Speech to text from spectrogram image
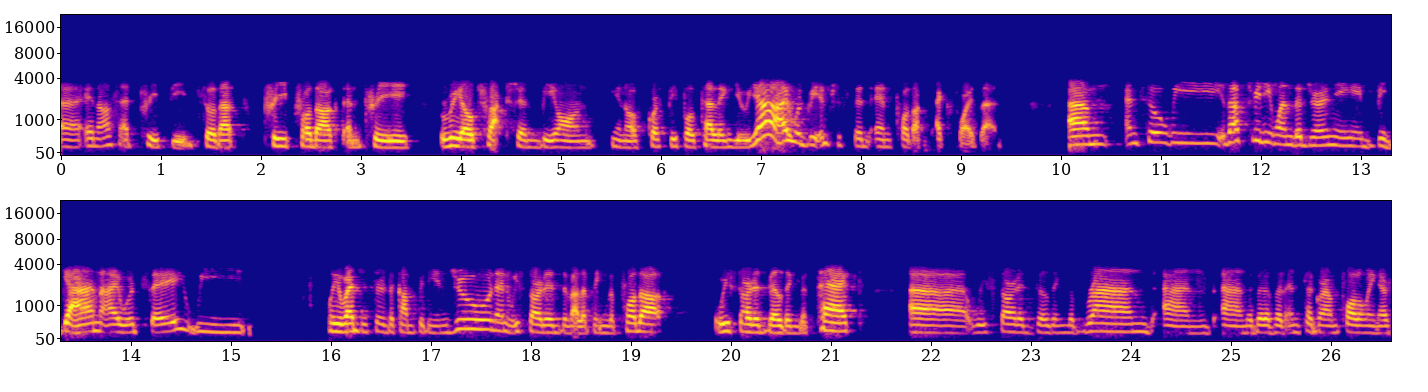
uh, in us at pre-seed. So that's pre-product and pre real traction beyond, you know, of course, people telling you, yeah, I would be interested in product XYZ. Um, and so we, that's really when the journey began, I would say. We, we registered the company in June and we started developing the product. We started building the tech. Uh, we started building the brand and, and a bit of an Instagram following as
